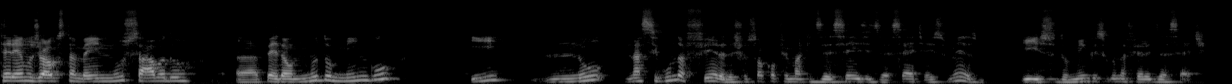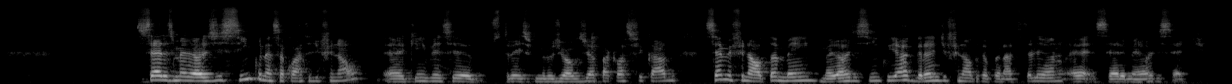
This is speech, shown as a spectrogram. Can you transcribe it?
teremos jogos também no sábado, uh, perdão, no domingo e no, na segunda-feira. Deixa eu só confirmar que 16 e 17, é isso mesmo? Isso, domingo e segunda-feira 17. Séries melhores de 5 nessa quarta de final. É, quem vencer os três primeiros jogos já está classificado. Semifinal também, melhor de 5. E a grande final do campeonato italiano é série melhor de 7.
